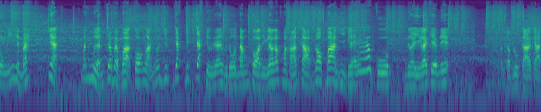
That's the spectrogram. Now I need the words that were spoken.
ตรงนี้เห็นไหมเนี่ยมันเหมือนจะแบบว่ากองหลังก็ยึกยักยึกยักอยู่นะโดนนำก่อนอีกแล้วครับมหากราบนอกบ้านอีกแล้ว กูเหนื่อยอีกแล้วเกมนี้ กับลูกกาอากาศ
